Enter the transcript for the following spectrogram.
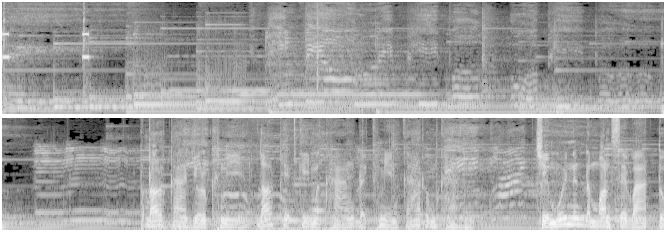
name. ដល់ការយល់គ្នាដល់ភាគីម្ខាងដោយគ្មានការរំខាន think like ជាមួយនឹងតំបន់សេវាទូ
